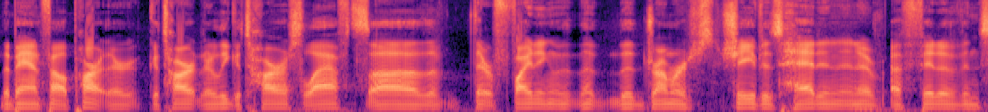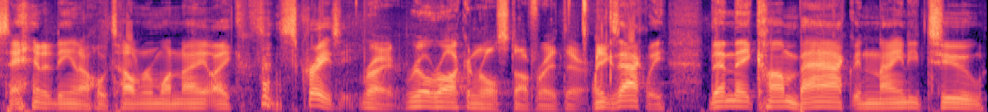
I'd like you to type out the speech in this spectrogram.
The band fell apart. Their guitar, their lead guitarist left. Uh, the, they're fighting. The, the drummer shaved his head in, in a, a fit of insanity in a hotel room one night. Like it's crazy. Right, real rock and roll stuff right there. Exactly. Then they come back in '92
